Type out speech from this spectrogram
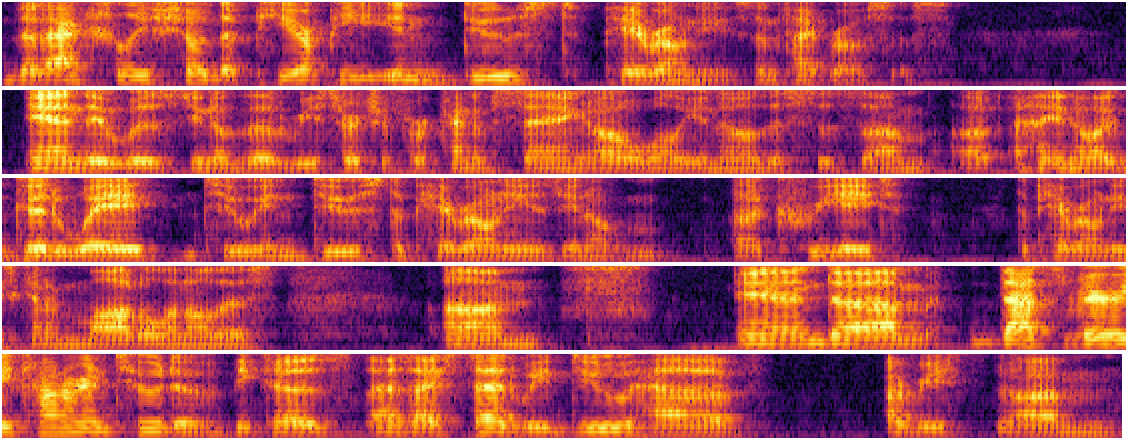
that actually showed that PRP induced Peyronie's and fibrosis. And it was, you know, the researchers were kind of saying, oh, well, you know, this is, um, a, you know, a good way to induce the Peyronie's, you know, uh, create the Peyronie's kind of model and all this. Um, and um, that's very counterintuitive because, as I said, we do have a re- um,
